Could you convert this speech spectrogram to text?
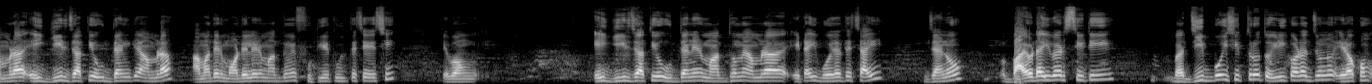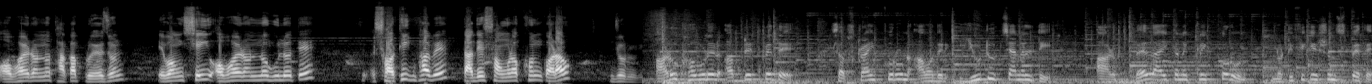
আমরা এই গির জাতীয় উদ্যানকে আমরা আমাদের মডেলের মাধ্যমে ফুটিয়ে তুলতে চেয়েছি এবং এই গির জাতীয় উদ্যানের মাধ্যমে আমরা এটাই বোঝাতে চাই যেন বায়োডাইভার্সিটি বা জীববৈচিত্র্য তৈরি করার জন্য এরকম অভয়ারণ্য থাকা প্রয়োজন এবং সেই অভয়ারণ্যগুলোতে সঠিকভাবে তাদের সংরক্ষণ করাও জরুরি। আরও খবরের আপডেট পেতে সাবস্ক্রাইব করুন আমাদের ইউটিউব চ্যানেলটি আর বেল আইকনে ক্লিক করুন নোটিফিকেশনস পেতে।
